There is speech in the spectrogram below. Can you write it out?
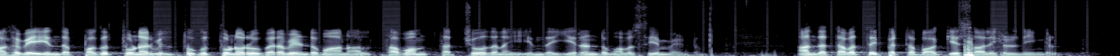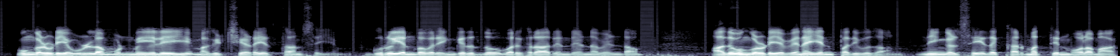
ஆகவே இந்த பகுத்துணர்வில் தொகுத்துணர்வு பெற வேண்டுமானால் தவம் தற்சோதனை இந்த இரண்டும் அவசியம் வேண்டும். அந்த தவத்தை பெற்ற பாக்கியசாலிகள் நீங்கள். உங்களுடைய உள்ளம் உண்மையிலேயே மகிழ்ச்சி அடையத்தான் செய்யும். குரு என்பவர் எங்கிருந்தோ வருகிறார் என்று எண்ண வேண்டாம். அது உங்களுடைய வினையின் பதிவுதான். நீங்கள் செய்த கர்மத்தின் மூலமாக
